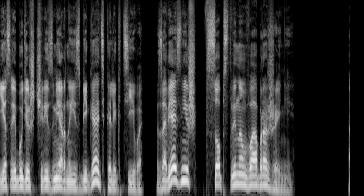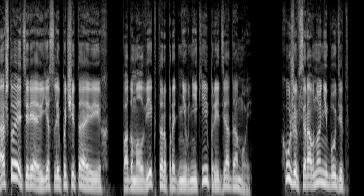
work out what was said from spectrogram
Если будешь чрезмерно избегать коллектива, завязнешь в собственном воображении. «А что я теряю, если почитаю их?» — подумал Виктор про дневники, придя домой. «Хуже все равно не будет».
